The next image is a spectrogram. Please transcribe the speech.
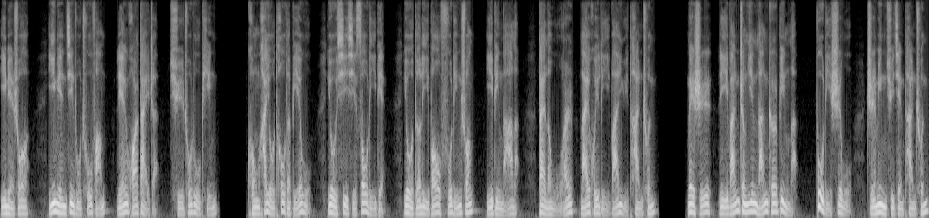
一面说，一面进入厨房，莲花带着取出鹿瓶，恐还有偷的别物，又细细搜了一遍，又得了一包茯苓霜，一并拿了，带了五儿来回李纨与探春。那时李纨正因兰哥病了，不理事务，指命去见探春。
